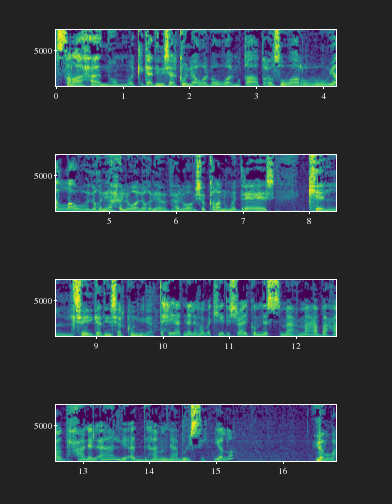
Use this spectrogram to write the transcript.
الصراحة إنهم قاعدين يشاركوني أول بأول مقاطع وصور ويلا والأغنية حلوة والأغنية حلوة وشكرا ومدري إيش. كل شيء قاعدين يشاركوني. اياه تحياتنا لهم أكيد. وش رأيكم؟ نسمع مع بعض حان الآن لأدهم نابلسي. يلا. يلا.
